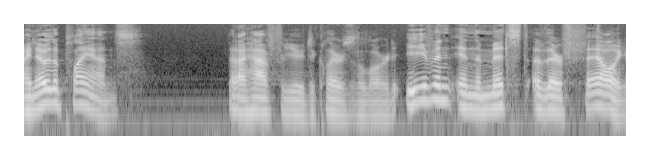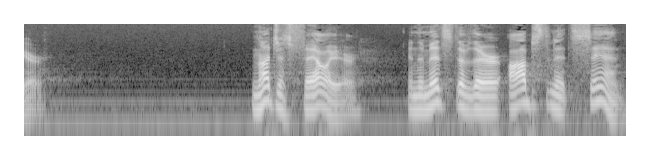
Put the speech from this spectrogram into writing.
I know the plans that I have for you, declares the Lord, even in the midst of their failure. Not just failure, in the midst of their obstinate sin,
